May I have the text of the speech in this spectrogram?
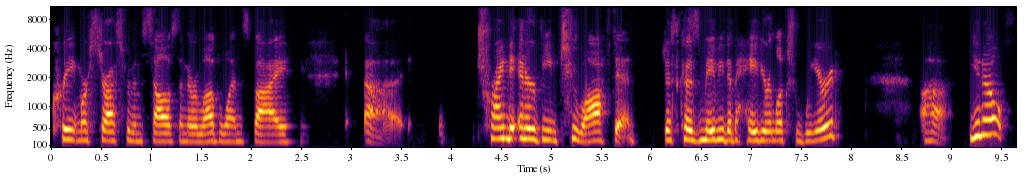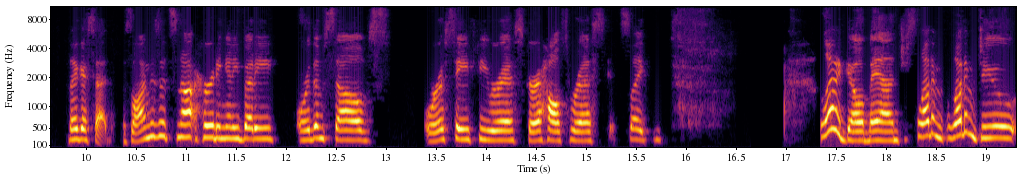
create more stress for themselves and their loved ones by uh, trying to intervene too often just because maybe the behavior looks weird uh, you know like i said as long as it's not hurting anybody or themselves or a safety risk or a health risk it's like let it go man. Just let them let them do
